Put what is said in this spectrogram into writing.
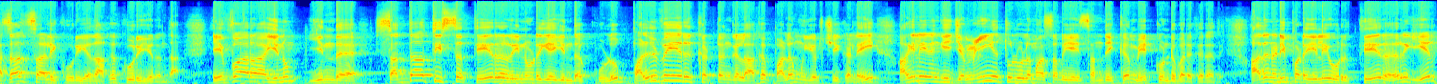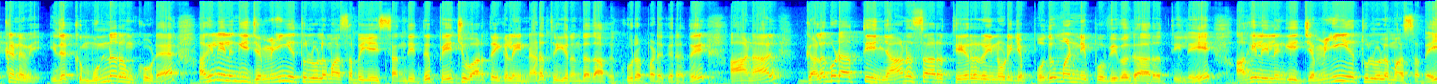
அசாத் சாலி கூறியதாக கூறியிருந்தார். எவ்வாறாயினும் இந்த சத்தாத்திச தேரரினுடைய இந்த குழு பல்வேறு கட்டங்களாக பல முயற்சிகளை அகில இலங்கை ஜமியத்துல் உலமா சபையை சந்திக்க மேற்கொண்டு வருகிறது. அதன் அடிப்படையிலே ஒரு தேரர் ஏற்கனவே இதற்கு முன்னரும் கூட அகில இலங்கை ஜமியத்துல் உலமா சபையை சந்தித்து பேச்சுவார்த்தைகளை நடத்தி இருந்ததாக கூறப்படுகிறது. ஆனால் கலகுடாத்தி ஞானசார தேரரினுடைய பொது மன்னிப்பு விவகாரத்திலே அகில இலங்கை ஜமியத்துல் உலமா சபை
